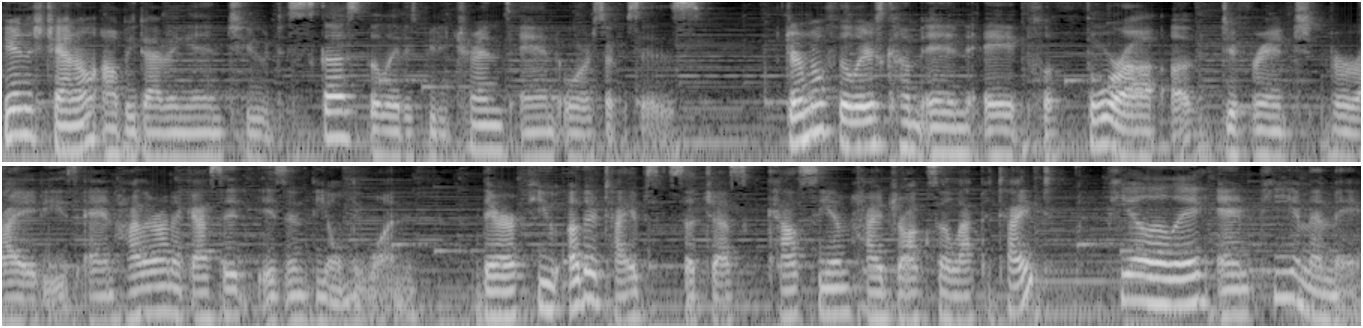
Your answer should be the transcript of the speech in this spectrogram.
Here in this channel, I'll be diving in to discuss the latest beauty trends and or services. Dermal fillers come in a plethora of different varieties and hyaluronic acid isn't the only one. There are a few other types such as calcium hydroxylapatite, PLLA, and PMMA.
